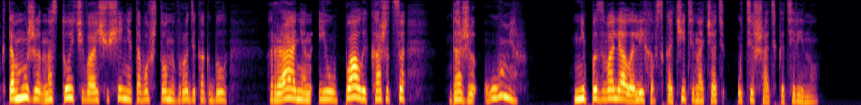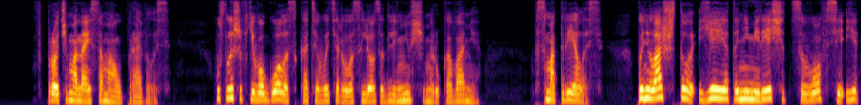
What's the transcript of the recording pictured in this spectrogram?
К тому же настойчивое ощущение того, что он вроде как был ранен и упал, и, кажется, даже умер, не позволяло лихо вскочить и начать утешать Катерину. Впрочем, она и сама управилась. Услышав его голос, Катя вытерла слезы длиннющими рукавами, всмотрелась, поняла, что ей это не мерещится вовсе и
